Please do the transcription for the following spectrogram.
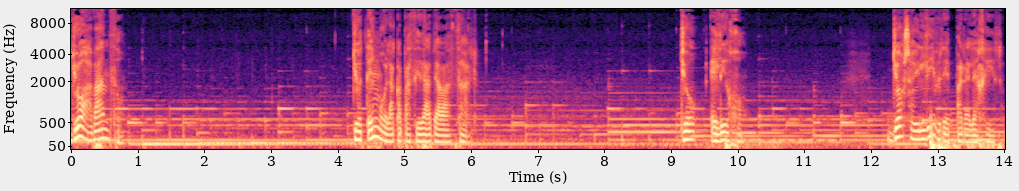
Yo avanzo. Yo tengo la capacidad de avanzar. Yo elijo. Yo soy libre para elegir.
